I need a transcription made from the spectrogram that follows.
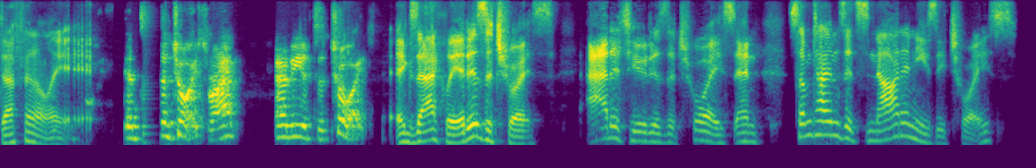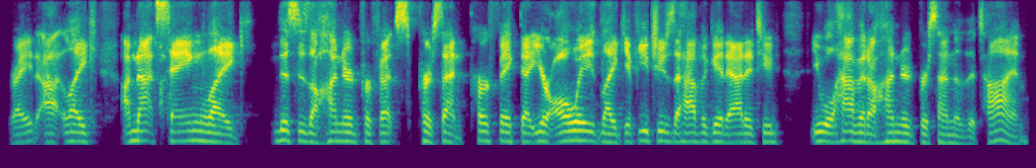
Definitely. It's a choice, right? Cody, it's a choice. Exactly. It is a choice. Attitude is a choice. And sometimes it's not an easy choice, right? Uh, like, I'm not saying like this is a hundred percent perfect that you're always like if you choose to have a good attitude you will have it a hundred percent of the time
